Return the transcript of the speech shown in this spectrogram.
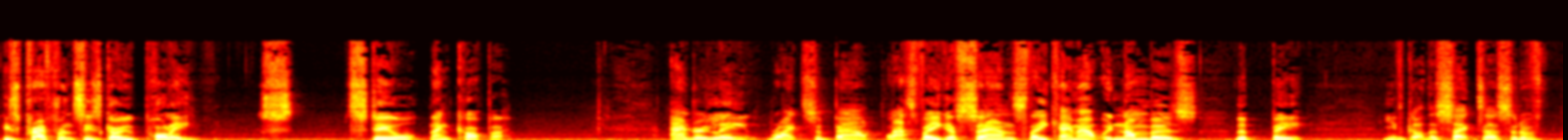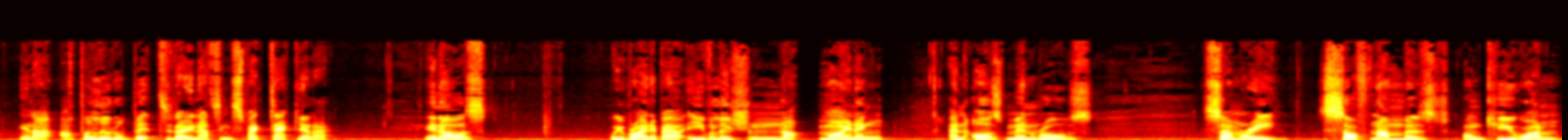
His preferences go poly, s- steel, then copper. Andrew Lee writes about Las Vegas Sands. They came out with numbers that beat. You've got the sector sort of, you know, up a little bit today, nothing spectacular. In Oz, we write about Evolution not Mining and Oz Minerals. Summary soft numbers on Q1.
